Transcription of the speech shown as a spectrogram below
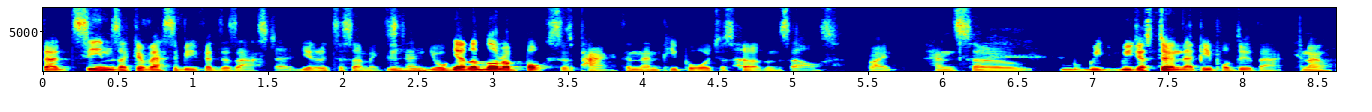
that seems like a recipe for disaster you know to some extent. Mm-hmm. you'll get a lot of boxes packed and then people will just hurt themselves right? And so we, we just don't let people do that you know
